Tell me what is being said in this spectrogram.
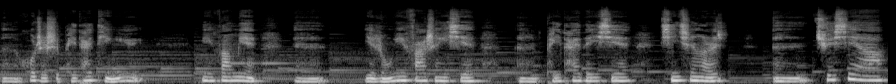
嗯，或者是胚胎停育；另一方面，嗯，也容易发生一些，嗯，胚胎的一些新生儿，嗯，缺陷啊。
